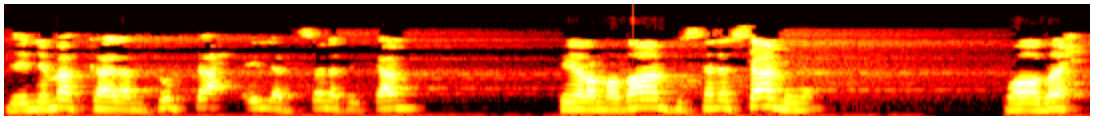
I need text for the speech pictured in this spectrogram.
لأن مكة لم تفتح إلا في سنة الكم؟ في رمضان في السنة الثامنة. واضح؟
